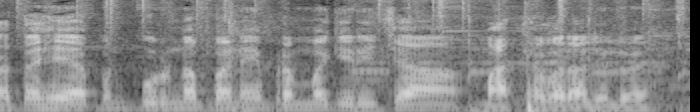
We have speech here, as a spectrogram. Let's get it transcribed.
आता हे आपण पूर्णपणे ब्रह्मगिरीच्या माथ्यावर आलेलो आहे.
